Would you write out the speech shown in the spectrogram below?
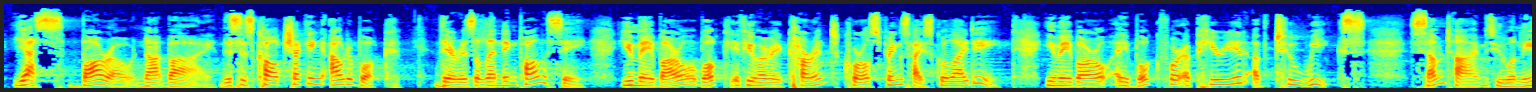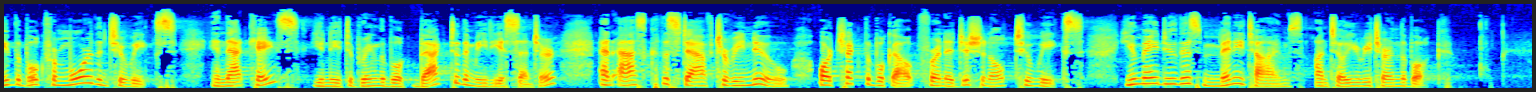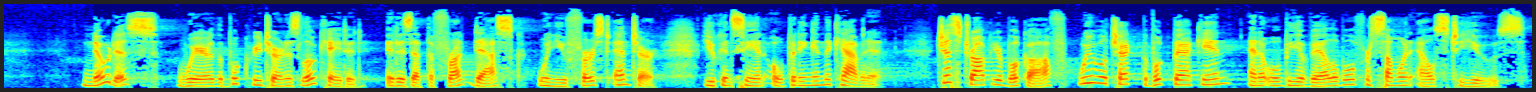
Yes, borrow, not buy. This is called checking out a book. There is a lending policy. You may borrow a book if you have a current Coral Springs High School ID. You may borrow a book for a period of two weeks. Sometimes you will need the book for more than two weeks. In that case, you need to bring the book back to the Media Center and ask the staff to renew or check the book out for an additional two weeks. You may do this many times until you return the book. Notice where the book return is located. It is at the front desk when you first enter. You can see an opening in the cabinet. Just drop your book off. We will check the book back in and it will be available for someone else to use.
